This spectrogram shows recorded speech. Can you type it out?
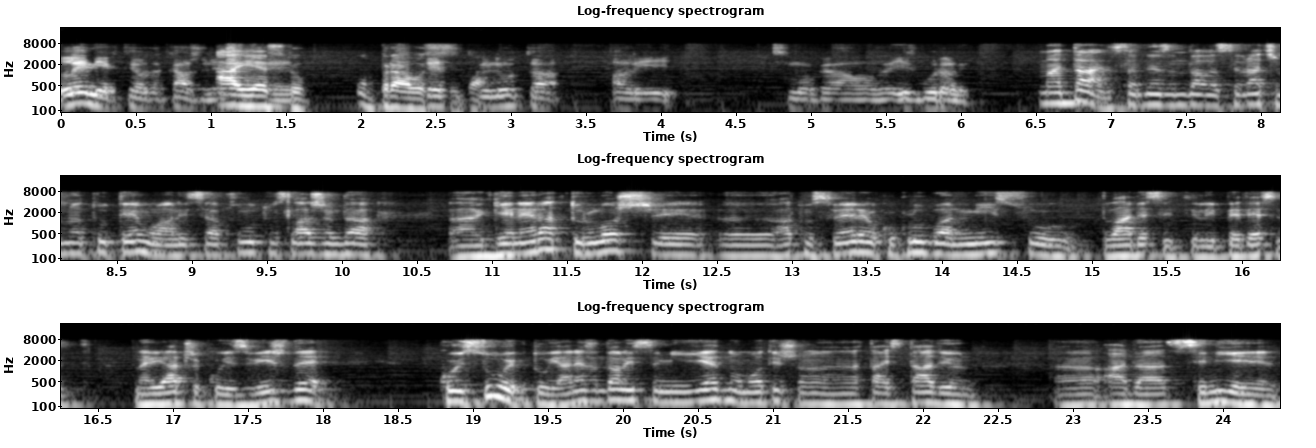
Lem je hteo da kaže nešto. A jeste, u- upravo si, 10 da. minuta, ali smo ga ove, izgurali. Ma da, sad ne znam da li da se vraćam na tu temu, ali se apsolutno slažem da generator loše a, atmosfere oko kluba nisu 20 ili 50 navijača koji zvižde, koji su uvek tu. Ja ne znam da li sam i jednom otišao na, taj stadion, a, a da se nije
